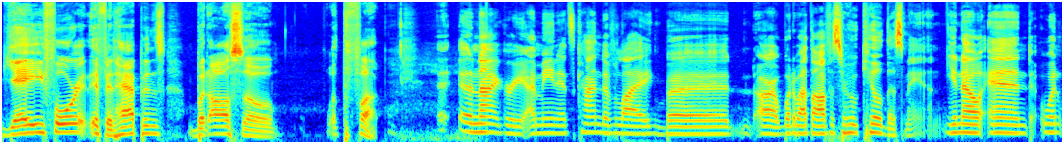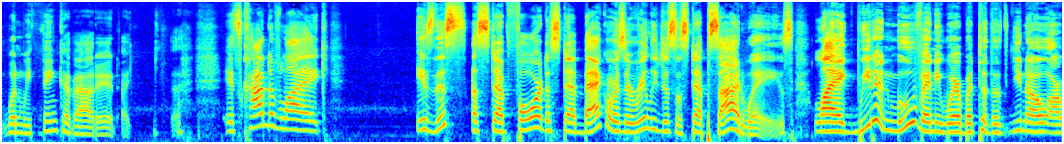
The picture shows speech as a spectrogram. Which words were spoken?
Yay for it if it happens, but also what the fuck? And I agree. I mean, it's kind of like, but all right, what about the officer who killed this man? You know, and when when we think about it, it's kind of like is this a step forward, a step back, or is it really just a step sideways? Like we didn't move anywhere, but to the you know, are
